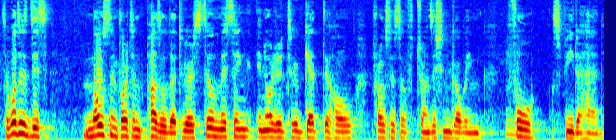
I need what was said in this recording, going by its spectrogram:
So what is this most important puzzle that we are still missing in order to get the whole process of transition going mm. full speed ahead?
